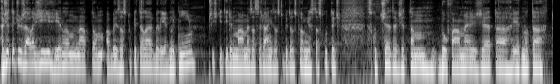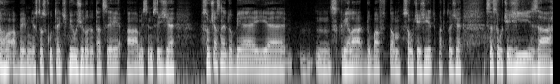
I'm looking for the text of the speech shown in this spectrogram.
Takže teď už záleží jenom na tom, aby zastupitelé byli jednotní. Příští týden máme zasedání zastupitelstva města Skuteč, Skutče, takže tam doufáme, že ta jednota toho, aby město Skuteč využilo dotaci a myslím si, že v současné době je mm, skvělá doba v tom soutěžit, protože se soutěží za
